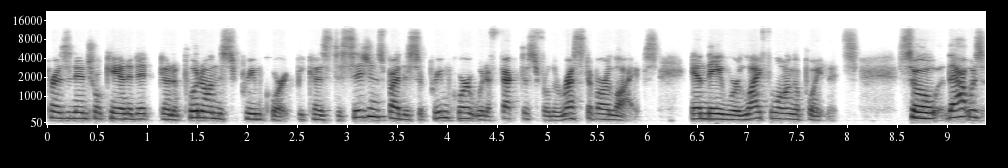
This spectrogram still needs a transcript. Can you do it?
presidential candidate going to put on the Supreme Court? Because decisions by the Supreme Court would affect us for the rest of our lives, and they were lifelong appointments. So that was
